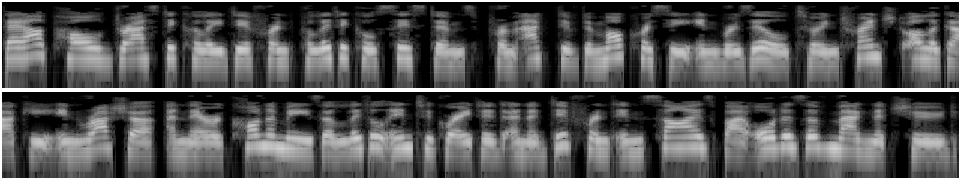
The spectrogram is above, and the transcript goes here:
They uphold drastically different political systems, from active democracy in Brazil to entrenched oligarchy in Russia, and their economies are little integrated and are different in size by orders of magnitude.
